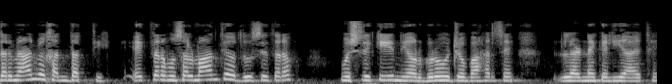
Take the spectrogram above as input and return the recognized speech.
درمیان میں خندق تھی۔ ایک طرف مسلمان تھے اور دوسری طرف مشرقین اور گروہ جو باہر سے لڑنے کے لیے آئے تھے۔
